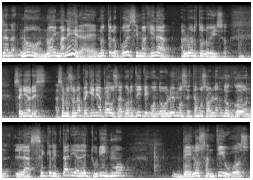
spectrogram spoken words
Ya no, no, no hay manera, ¿eh? no te lo podés imaginar. Alberto lo hizo. Señores, hacemos una pequeña pausa cortita y cuando volvemos estamos hablando con la secretaria de Turismo de los Antiguos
